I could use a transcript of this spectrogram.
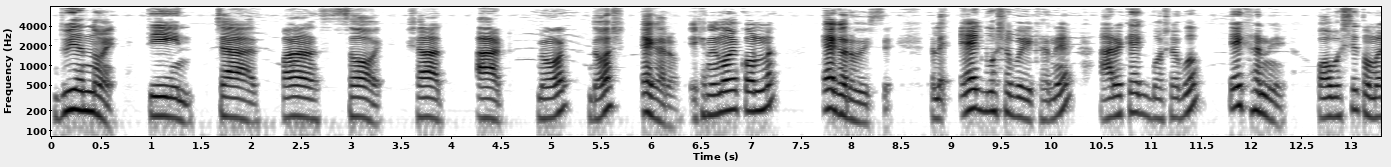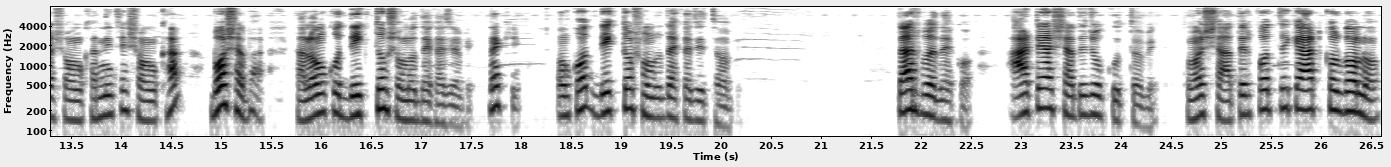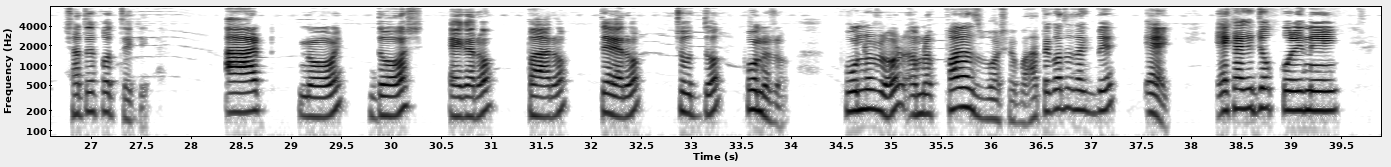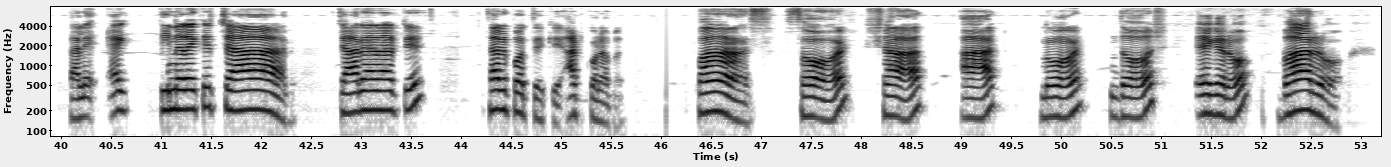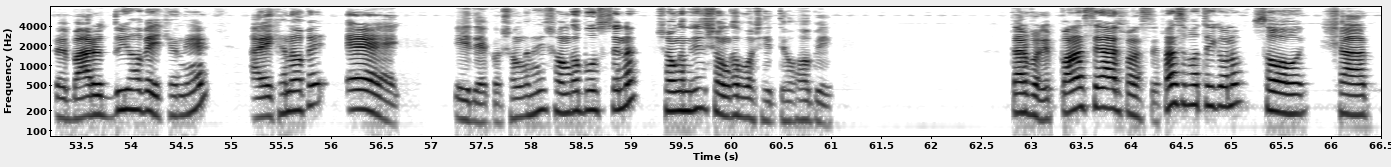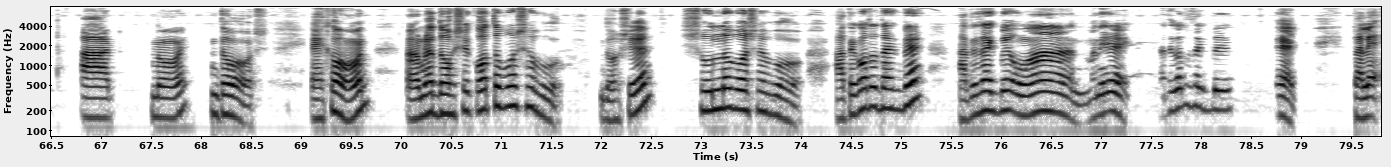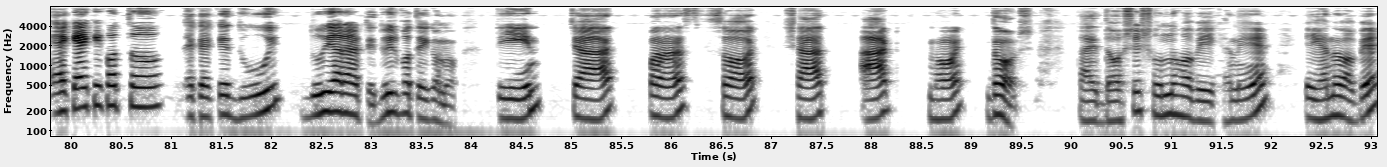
দুই আর নয়, তিন, চার পাঁচ, ছয়, সাত, আট, নয়, দশ, এগারো। এখানে নয় না? এগারো হয়েছে তাহলে এক বসাবো এখানে, আরেক এক বসাবো এখানে। অবশ্যই তোমরা সংখ্যার নিচে সংখ্যা বসাবা। তাহলে অঙ্ক দেখতেও সুন্দর দেখা যাবে, নাকি? অঙ্ক দেখতেও সুন্দর দেখা যেতে হবে। তারপরে দেখো, আটে আর সাথে যোগ করতে হবে। তোমার সাতের পর থেকে আট কর গণ, সাতের পর থেকে। আট, নয়, দশ, এগারো, বারো তেরো, চোদ্দ, পনেরো। পনেরোর আমরা পাঁচ বসাবো। হাতে কত থাকবে? এক। এক আগে যোগ করে নেই। তাহলে এক, তিন আর একে চার। চার আর আটে চারের পর থেকে আট করাবার। পাঁচ, ছয়, সাত, আট, নয়, দশ, এগারো, বারো। তাহলে বারো দুই হবে এখানে আর এখানে হবে এক। এই দেখো সংখ্যা সংখ্যা বসছে না? সংখ্যা সংখ্যা বসাইতে হবে। তারপরে পাঁচে আর পাঁচে পাঁচের পর থেকে কোনো ছয়, সাত, আট, নয়, দশ। এখন আমরা দশে কত বসাবো? দশের শূন্য বসাবো। হাতে কত থাকবে? হাতে থাকবে ওয়ান মানে এক। হাতে কত থাকবে? এক। তাহলে এক একে কত? এক একে দুই দুই আর আটে। দুইয়ের পথে কোনো তিন, চার, পাঁচ, ছয়, সাত, আট, নয়, দশ। তাই দশের শূন্য হবে এখানে। এখানে হবে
